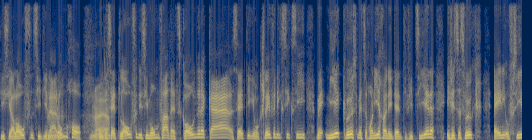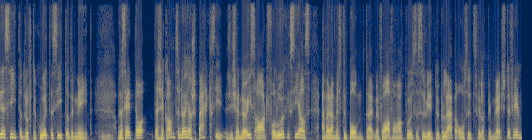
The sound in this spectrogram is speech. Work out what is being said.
die sind ja laufend, sind die Mhm. dann umgekommen. Ja, Und es hat laufend in seinem Umfeld hat's Gauner gegeben, solche, die geschliffert waren. Man hat nie gewusst, man hat sich auch nie können identifizieren ist jetzt das wirklich eine auf seiner Seite oder auf der guten Seite oder nicht. Mhm. Und das, hat auch, das ist ein ganz neuer Aspekt. Es ist eine neue Art von Schauen gewesen, als, aber wenn man es der Bond, da hat man von Anfang an gewusst, dass er wird überleben, außer jetzt vielleicht beim letzten Film.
